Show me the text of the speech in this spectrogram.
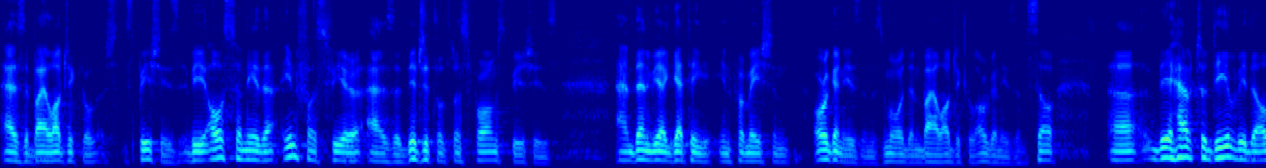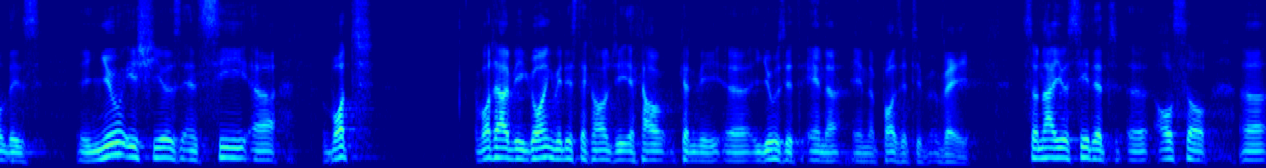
as a biological species, we also need an infosphere as a digital transformed species. And then we are getting information organisms more than biological organisms. So uh, we have to deal with all these new issues and see uh, what what are we going with this technology? How can we uh, use it in a, in a positive way? So now you see that uh, also uh,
